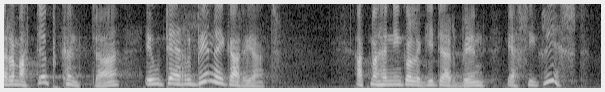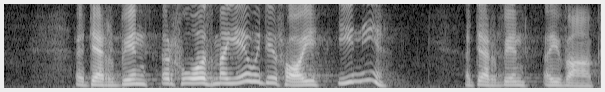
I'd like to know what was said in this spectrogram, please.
yr ymateb cyntaf yw derbyn ei gariad. Ac mae hynny'n golygu derbyn Iesu Grist. Y derbyn yr rhodd mae e wedi rhoi i ni. Y derbyn ei fab.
